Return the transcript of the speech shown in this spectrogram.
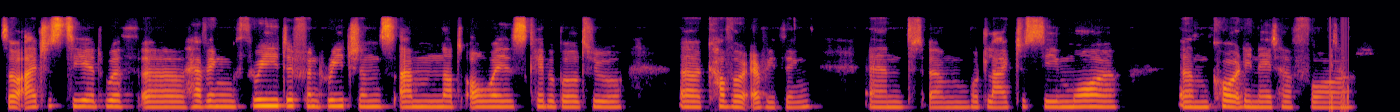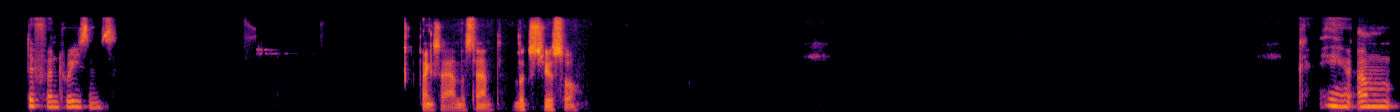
So I just see it with uh, having three different regions. I'm not always capable to uh, cover everything and um, would like to see more um, coordinator for different reasons. Thanks, I understand. Looks useful. Okay, um,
